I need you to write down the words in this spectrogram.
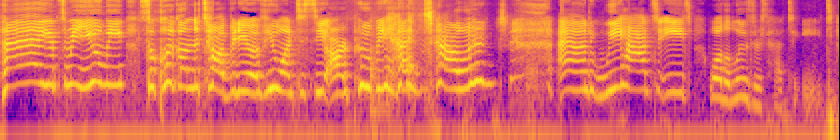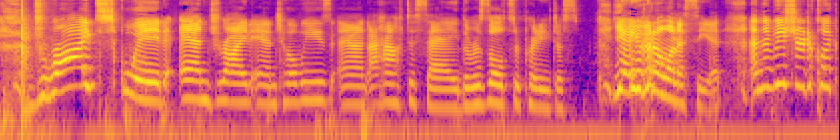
Hey, it's me, Yumi. So click on the top video if you want to see our poopy head challenge. And we had to eat, well, the losers had to eat dried squid and dried anchovies. And I have to say, the results are pretty just. Yeah, you're gonna want to see it. And then be sure to click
